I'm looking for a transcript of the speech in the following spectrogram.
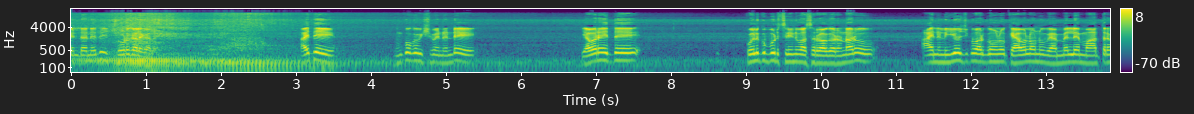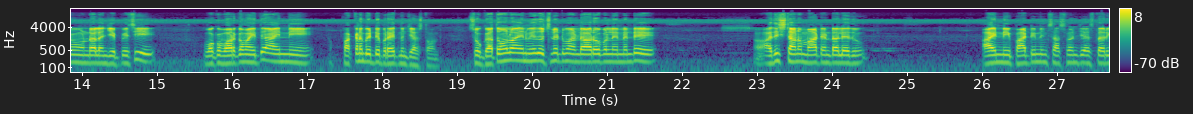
ఏంటనేది చూడగలగాలి. అయితే ఇంకొక విషయం ఏంటంటే ఎవరైతే కొలుకుపూడి శ్రీనివాసరావు గారు ఉన్నారో ఆయన నియోజకవర్గంలో కేవలం నువ్వు ఎమ్మెల్యే మాత్రమే ఉండాలని చెప్పేసి ఒక వర్గం అయితే ఆయన్ని పక్కన పెట్టే ప్రయత్నం చేస్తూ ఉంది. సో గతంలో ఆయన మీద వచ్చినటువంటి ఆరోపణలు ఏంటంటే అధిష్టానం మాట వింటలేదు ఆయన్ని పార్టీ నుంచి సస్పెండ్ చేస్తారు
